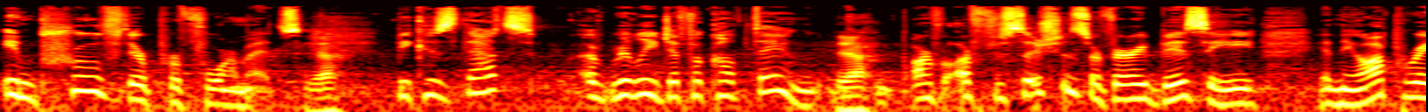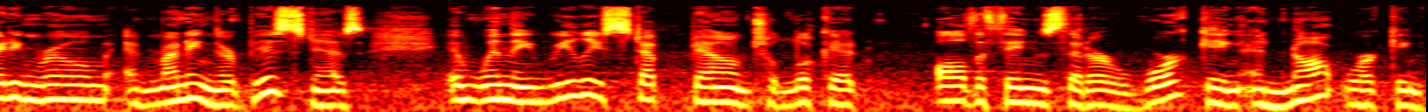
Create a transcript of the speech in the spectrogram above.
improve their performance. Yeah. Because that's a really difficult thing. Yeah. Our, our physicians are very busy in the operating room and running their business. And when they really step down to look at all the things that are working and not working,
